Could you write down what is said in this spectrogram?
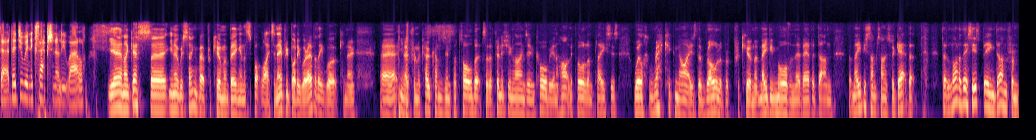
uh, they're doing exceptionally well. Yeah, and I guess uh, you know we're saying about procurement being in the spotlight, and everybody wherever they work, you know uh, you know, from the co-cutters in Port to the finishing lines in Corby and Hartlepool and places, will recognise the role of procurement maybe more than they've ever done, but maybe sometimes forget that that a lot of this is being done from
